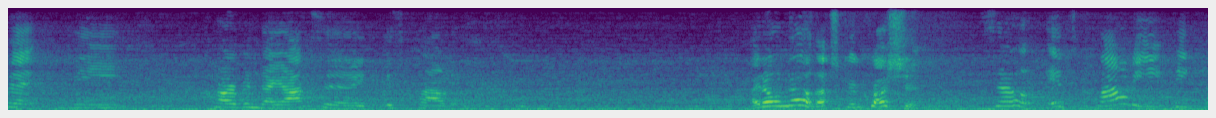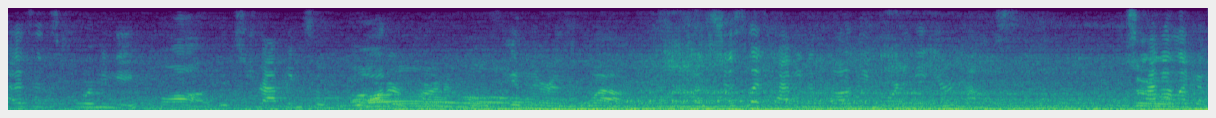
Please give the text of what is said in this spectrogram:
that the carbon dioxide is cloudy? I don't know. That's a good question. So it's cloudy because it's forming a fog. It's trapping some water Oh. particles in there as well. So it's just like having a foggy morning at your house. So, kind of like a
